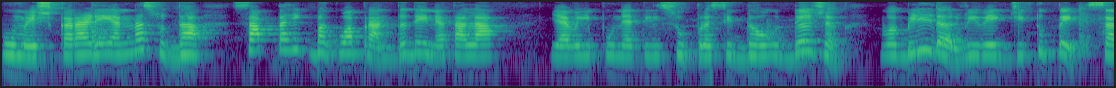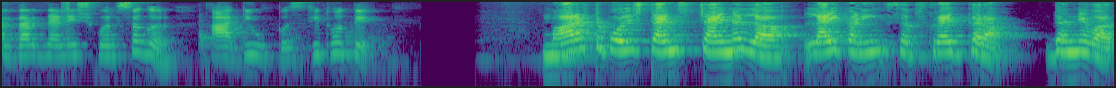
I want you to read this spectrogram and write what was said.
Umesh Karade यांना सुद्धा साप्ताहिक भगवा प्रांत देण्यात आला. यावेळी पुण्यातील सुप्रसिद्ध उद्योजक व बिल्डर विवेकजी तुपे सरदार ज्ञानेश्वर सगर आदी उपस्थित होते. महाराष्ट्र पोलीस टाइम्स चॅनलला लाईक आणि सबस्क्राईब करा. धन्यवाद.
